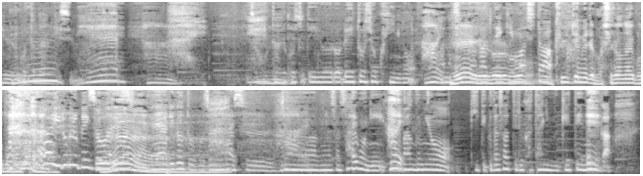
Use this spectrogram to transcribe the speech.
いうことなんですよね。はいね、ということでいろいろ冷凍食品の話伺ってきました、ね、聞いてみれば知らないことばっかり いろいろ勉強になりましたね。ありがとうございます、はい、じゃあ皆さん最後に番組を聞いてくださってる方に向けて何か、って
